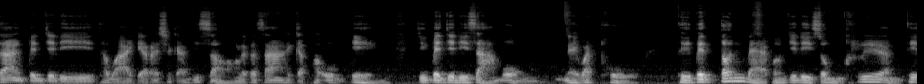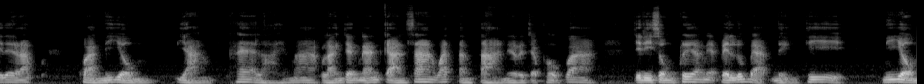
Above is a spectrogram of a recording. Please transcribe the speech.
สร้างเป็นเจดีย์ถวายแก่รัชกาลที่ 2 แล้วก็สร้างให้กับพระองค์เอง จึงเป็นเจดีย์สามองค์ในวัดโพถือเป็นต้นแบบของเจดีย์ทรงเครื่องที่ได้รับความนิยมอย่างแพร่หลายมาก หลังจากนั้นการสร้างวัดต่างๆเนี่ยเราจะพบว่าเจดีย์ทรงเครื่องเนี่ยเป็นรูปแบบหนึ่งที่นิยม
